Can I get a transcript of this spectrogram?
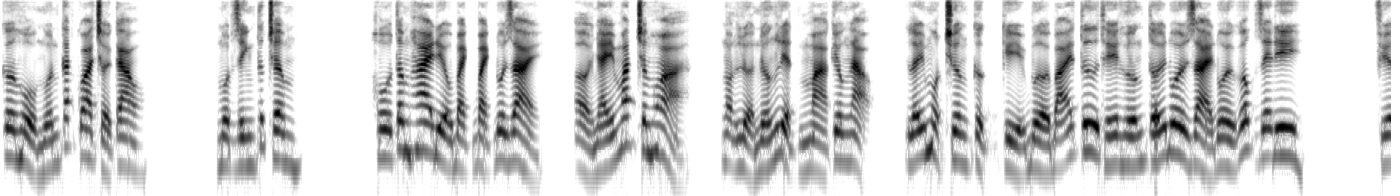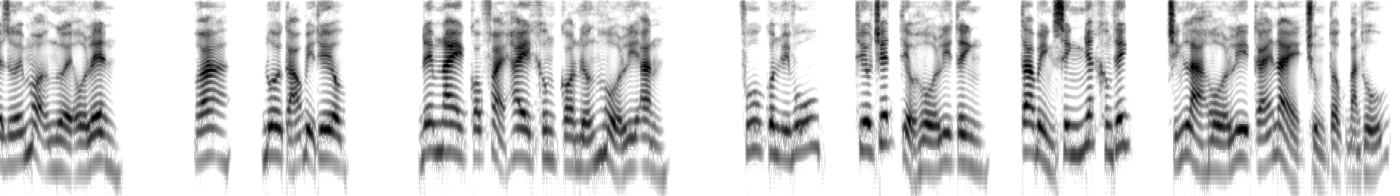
cơ hồ muốn cắt qua trời cao. Một dính tức châm. Hồ tâm hai điều bạch bạch đôi dài, ở nháy mắt châm hỏa, ngọn lửa nướng liệt mà kiêu ngạo, lấy một trương cực kỳ bừa bãi tư thế hướng tới đôi dài đôi gốc dễ đi. Phía dưới mọi người ồ lên. Hoa, đôi cáo bị thiêu. Đêm nay có phải hay không có nướng hồ ly ăn? Phu quân uy vũ, thiêu chết tiểu hồ ly tinh, ta bình sinh nhất không thích, chính là hồ ly cái này chủng tộc bản thú.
